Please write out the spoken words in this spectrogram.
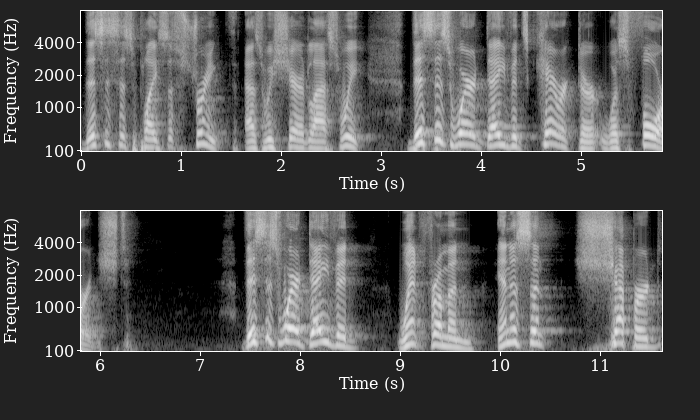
this is his place of strength, as we shared last week. This is where David's character was forged. This is where David went from an innocent shepherd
